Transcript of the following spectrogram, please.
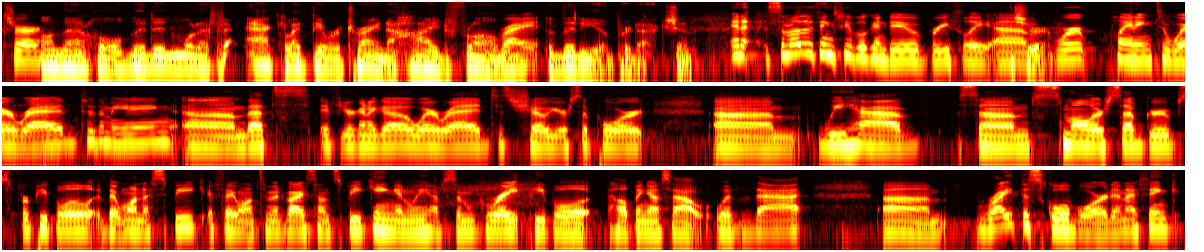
sure. on that whole. They didn't want to act like they were trying to hide from right. the video production. And some other things people can do briefly. Um, sure. We're planning to wear red to the meeting. Um, that's if you're going to go wear red to show your support. Um, we have some smaller subgroups for people that want to speak if they want some advice on speaking, and we have some great people helping us out with that. Um, write the school board, and I think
